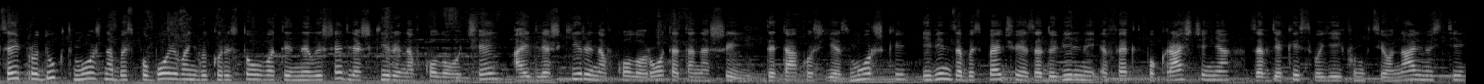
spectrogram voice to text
Цей продукт можна без побоювань використовувати не лише для шкіри навколо очей, а й для шкіри навколо рота та на шиї, де також є зморшки, і він забезпечує задовільний ефект покращення завдяки своїй функціональності.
